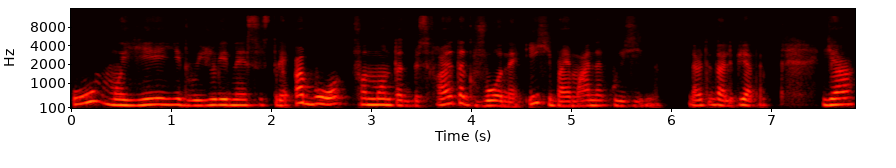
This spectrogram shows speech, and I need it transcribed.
у моєї двоюрідної сестри. Або фон Монтаг bis Freitag wohne ich bei meiner Cousine. Давайте далі, п'яте. Я,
